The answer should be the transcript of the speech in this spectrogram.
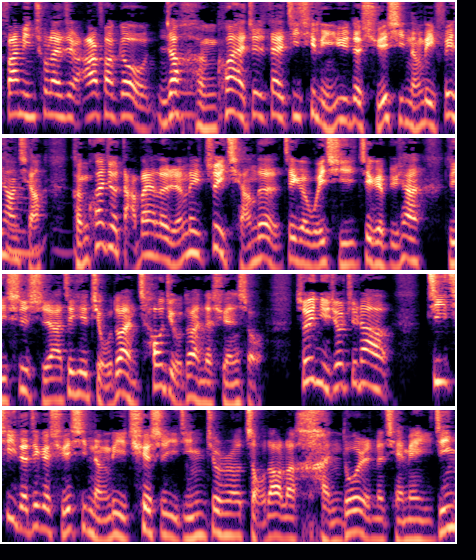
发明出来这个 AlphaGo，你知道很快就是在机器领域的学习能力非常强，很快就打败了人类最强的这个围棋，这个比如像李世石啊这些九段超九段的选手，所以你就知道机器的这个学习能力确实已经就是说走到了很多人的前面，已经。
